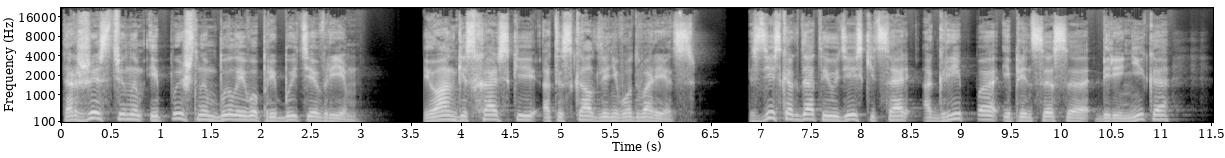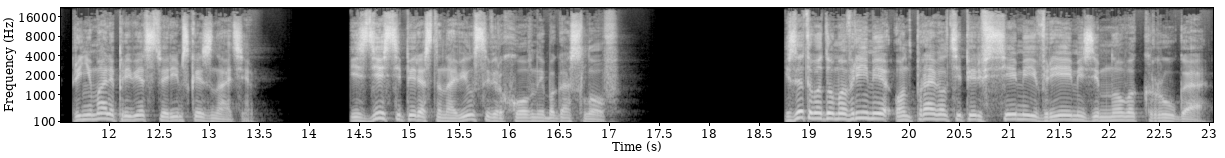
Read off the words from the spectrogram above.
Торжественным и пышным было его прибытие в Рим. Иоанн Гисхальский отыскал для него дворец. Здесь когда-то иудейский царь Агриппа и принцесса Береника принимали приветствие римской знати. И здесь теперь остановился верховный богослов. Из этого дома в Риме он правил теперь всеми евреями земного круга.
